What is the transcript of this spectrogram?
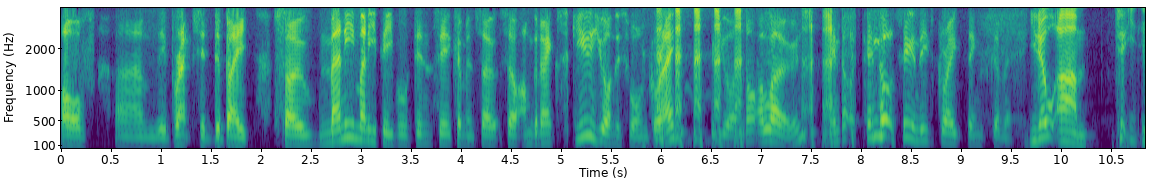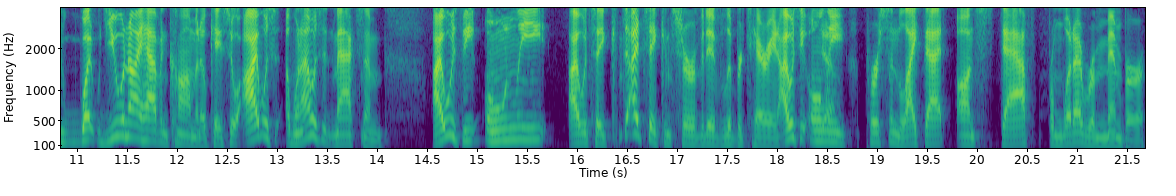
of um, the Brexit debate. So many, many people didn't see it coming. So, so I'm going to excuse you on this one, Greg, you are not alone in not, in not seeing these great things coming. You know, um, to, what you and I have in common. Okay, so I was when I was at Maxim, I was the only. I would say I'd say conservative libertarian. I was the only person like that on staff, from what I remember,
